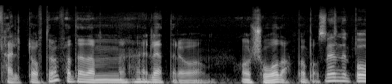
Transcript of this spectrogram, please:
felt oftere, for at de er lettere å, å se da, på post. Men på,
